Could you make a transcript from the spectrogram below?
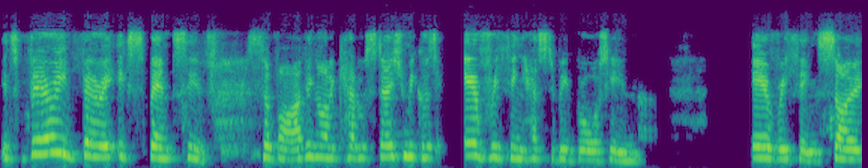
It's very, very expensive surviving on a cattle station because everything has to be brought in. Everything. So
